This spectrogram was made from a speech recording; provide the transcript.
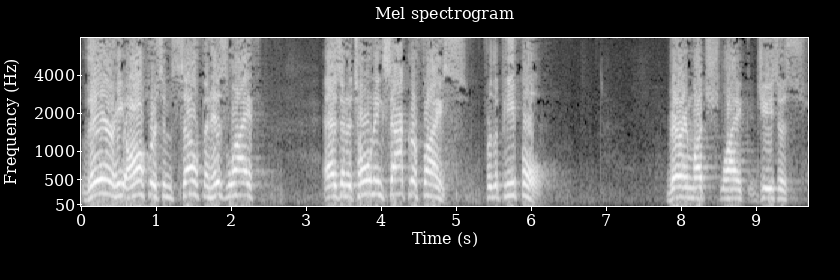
There he offers himself and his life as an atoning sacrifice for the people very much like Jesus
